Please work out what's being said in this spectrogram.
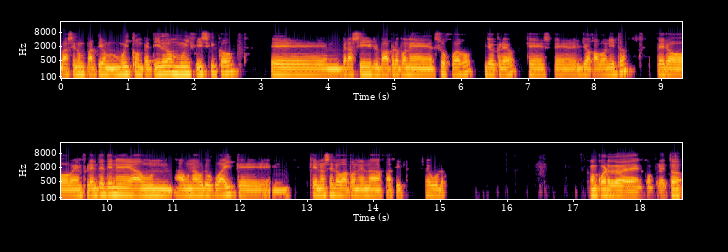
va a ser un partido muy competido, muy físico. Brasil va a proponer su juego, yo creo, que es el yoga bonito, pero enfrente tiene a, un, a una Uruguay que, no se lo va a poner nada fácil, seguro. Concuerdo en completo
